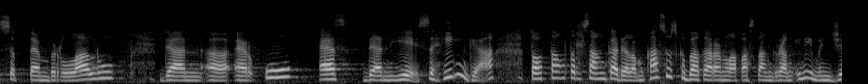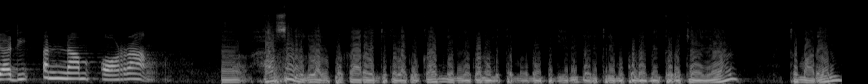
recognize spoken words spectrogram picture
September lalu dan uh, RU S dan Y sehingga total tersangka dalam kasus kebakaran lapas Tangerang ini menjadi enam orang. Hasil gelar perkara yang kita lakukan yang dilakukan oleh teman-teman penyidik dari Krimopolda Metro Jaya kemarin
